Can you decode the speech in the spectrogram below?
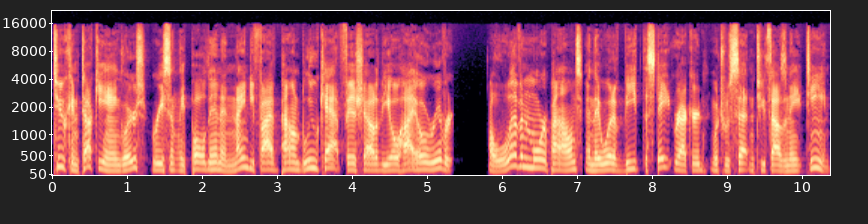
two Kentucky anglers recently pulled in a 95 pound blue catfish out of the Ohio River. 11 more pounds, and they would have beat the state record, which was set in 2018.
